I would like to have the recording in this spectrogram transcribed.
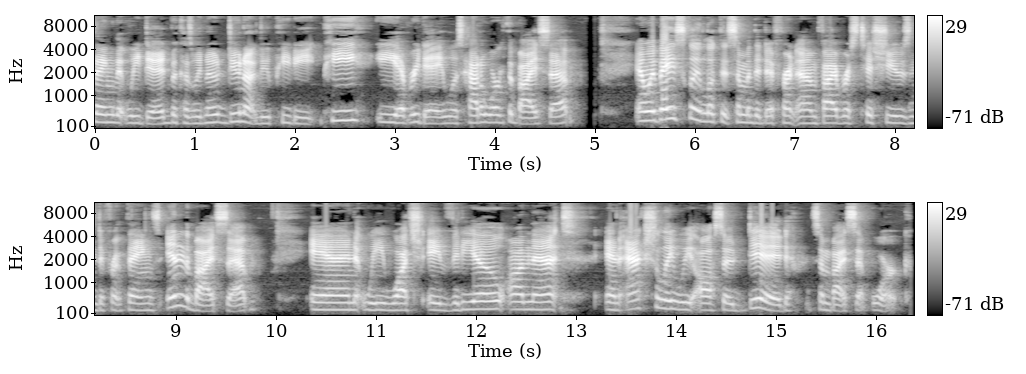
thing that we did, because we do not do PD, PE every day, was how to work the bicep. And we basically looked at some of the different um, fibrous tissues and different things in the bicep. And we watched a video on that. And actually, we also did some bicep work.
